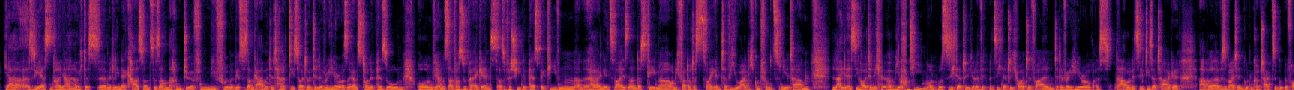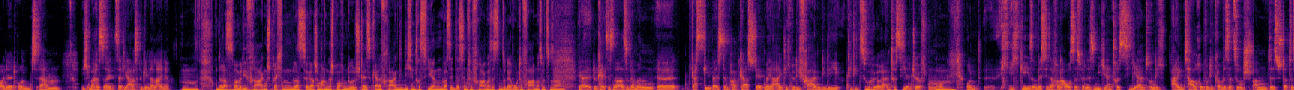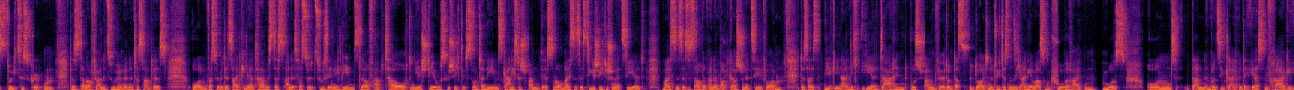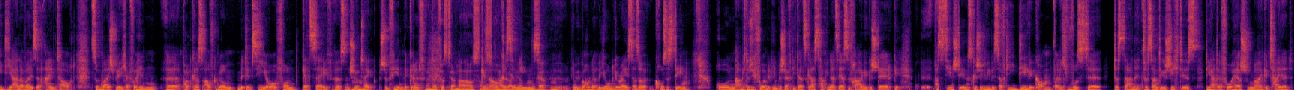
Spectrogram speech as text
Ja, also die ersten drei Jahre habe ich das äh, mit Lena Carlson zusammen machen dürfen, die früher mit mir zusammen gearbeitet hat. Die ist heute bei Delivery Hero, ist eine ganz tolle Person und wir haben uns einfach super ergänzt. Also verschiedene Perspektiven, Herangehensweisen an das Thema und ich fand auch, dass zwei Interview eigentlich gut funktioniert haben. Leider ist sie heute nicht mehr bei mir im Team und musste sich natürlich oder widmet sich natürlich heute vor allem Delivery Hero, weil es, da arbeitet sie dieser Tage. Aber wir sind weiter in guten Kontakt, sind gut befreundet und ähm, ich mache es seit, seit Jahresbeginn alleine. Hm. Und dann lass uns mal über die Fragen sprechen. Du hast ja gerade schon mal angesprochen, du stellst gerne Fragen, die dich interessieren. Was sind das denn für Fragen? Was ist denn so der rote Faden? Was würdest du sagen? Ja, du kennst es, ne? Also wenn man äh, Gastgeber ist im Podcast, stellt man ja eigentlich nur die Fragen, die die, die, die Zuhörer interessieren dürften. Mhm. Und ich, ich gehe so ein bisschen davon aus, dass wenn es mich interessiert und ich eintauche, wo die Konversation spannend ist, statt es durchzuscripten, dass es dann auch für alle Zuhörenden interessant ist. Und was wir mit der Zeit gelernt haben, ist, dass alles, was so zu sehr in den Lebenslauf abtaucht und die Entstehungsgeschichte des Unternehmens gar nicht so spannend ist. Ne? Meistens ist die Geschichte schon erzählt, meistens ist es auch in anderen Podcasts schon erzählt worden. Das heißt, wir gehen eigentlich eher dahin, wo es spannend wird. Und das bedeutet natürlich, dass man sich einigermaßen gut vorbereiten muss und dann im Prinzip gleich mit der ersten Frage idealerweise eintaucht. Zum Beispiel, ich habe vorhin äh, Podcast aufgenommen mit dem CEO von GetSafe. Das ist ein SureTech, mhm. bestimmt vielen Begriff. Der Christian, ne? Aus, genau, aus Christian Wiens. Ja. Mhm. Über 100 Millionen geraced, also großes Ding. Und habe mich natürlich vorher mit ihm beschäftigt als Gast, habe ihn als erste Frage gestellt, okay, was ist die Entstehungsgeschichte? Wie bist du auf die Idee gekommen? Weil ich wusste, dass da eine interessante Geschichte ist, die hat er vorher schon mal geteilt.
